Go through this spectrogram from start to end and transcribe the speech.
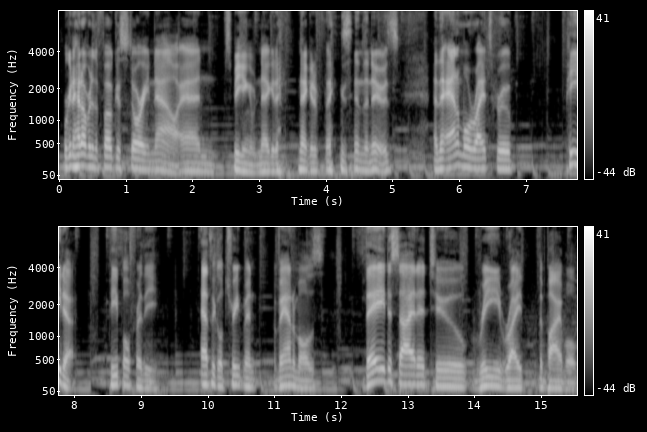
We're going to head over to the focus story now. And speaking of negative negative things in the news, and the animal rights group PETA, People for the Ethical Treatment of Animals, they decided to rewrite the Bible.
